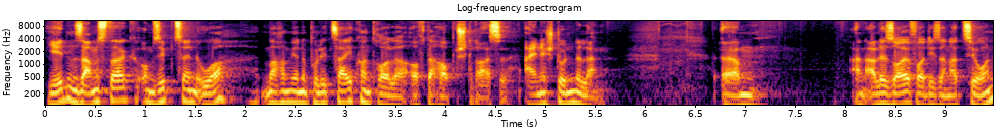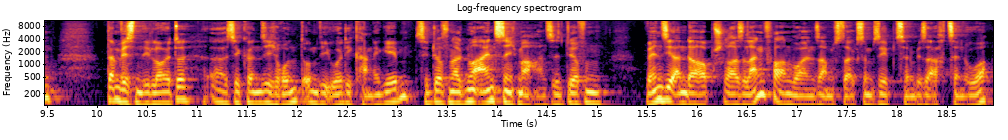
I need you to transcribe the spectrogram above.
jeden Samstag um 17 Uhr machen wir eine Polizeikontrolle auf der Hauptstraße, eine Stunde lang. Ähm, an alle Säufer dieser Nation, dann wissen die Leute, äh, sie können sich rund um die Uhr die Kanne geben. Sie dürfen halt nur eins nicht machen. Sie dürfen, wenn sie an der Hauptstraße langfahren wollen, samstags um 17 bis 18 Uhr,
